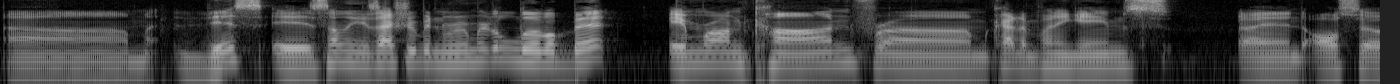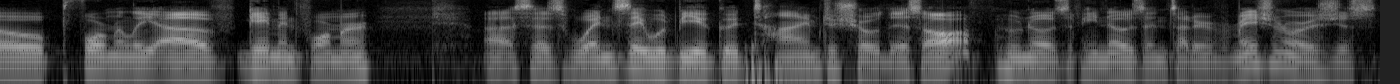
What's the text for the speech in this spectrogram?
Um, this is something that's actually been rumored a little bit. Imran Khan from Kind of Funny Games and also formerly of Game Informer uh, says Wednesday would be a good time to show this off. Who knows if he knows insider information or is just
